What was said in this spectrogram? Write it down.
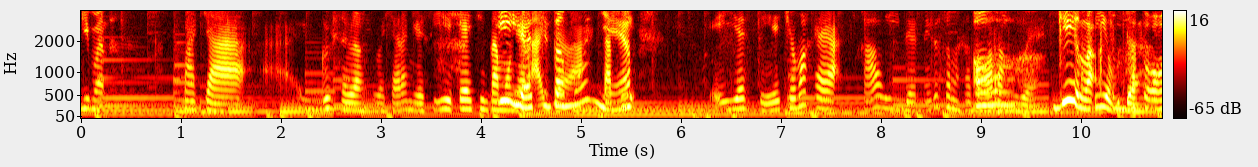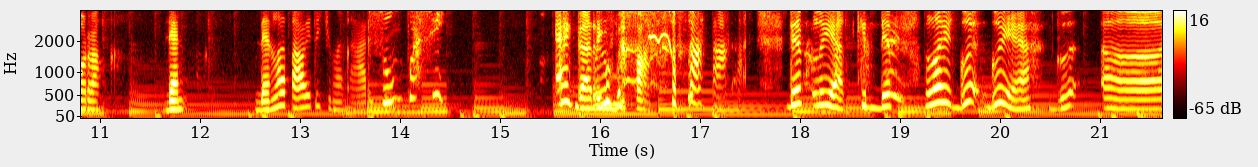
Gimana? pacar gue bisa bilang pacaran gak sih Iya, kayak cinta Iya, monyet aja cinta monyet. tapi iya sih cuma kayak sekali dan itu sama satu Oh. orang gue Gila, Iya, cuma udah. satu orang. dan dan lo tahu itu cuma sehari Sumpah sih. Eh garing banget. Dep, lu yakin Dep? Lo gue gue ya, gue eh,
